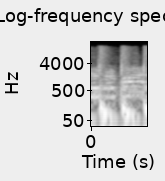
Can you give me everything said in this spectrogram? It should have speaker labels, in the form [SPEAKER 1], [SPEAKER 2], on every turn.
[SPEAKER 1] everybody.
